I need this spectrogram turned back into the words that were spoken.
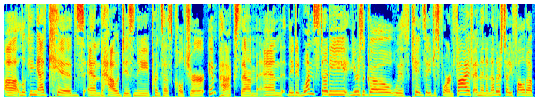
uh, looking at kids and how Disney princess culture impacts them. And they did one study years ago with kids ages four and five, and then another study followed up,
